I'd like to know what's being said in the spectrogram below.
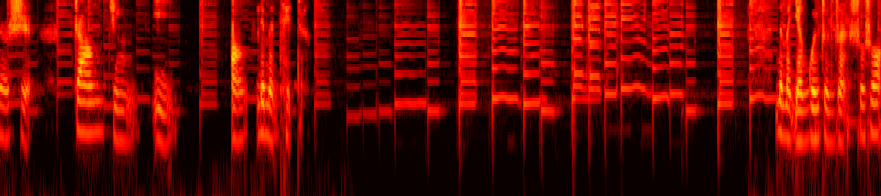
呢是张景怡 Unlimited。那么言归正传，说说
